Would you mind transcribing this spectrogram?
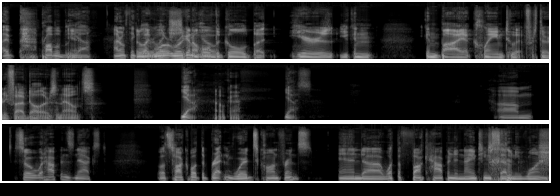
I, probably Yeah. yeah. i don't think They're they like, were, we're, we're going to shipping hold the gold, but here's you can you can buy a claim to it for $35 an ounce. yeah Okay. Yes. Um, so what happens next? Let's talk about the Bretton Woods conference and uh, what the fuck happened in 1971.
